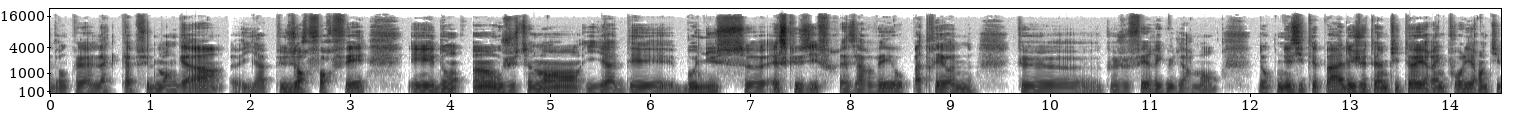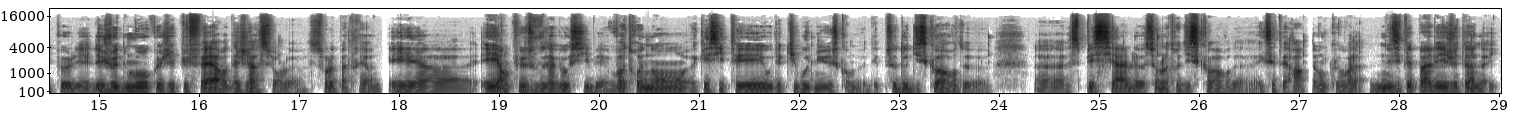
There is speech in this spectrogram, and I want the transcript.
donc euh, la capsule manga. Euh, Il y a plusieurs forfaits et dont un où justement il y a des bonus euh, exclusifs réservés au Patreon que, je fais régulièrement. Donc n'hésitez pas à aller jeter un petit œil rien que pour lire un petit peu les, jeux de mots que j'ai pu faire déjà sur le, sur le Patreon. Et, euh, en plus vous avez aussi ben, votre nom euh, qui est cité ou des petits bonus comme des pseudo Discord euh, euh, spécial sur notre Discord, euh, etc. Donc voilà, n'hésitez pas à aller jeter un œil.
